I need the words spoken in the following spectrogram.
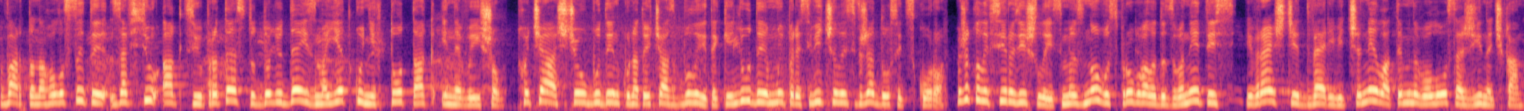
Варто наголосити, за всю акцію протесту до людей з маєтку ніхто так і не вийшов. Хоча що у будинку на той час були такі люди, ми пересвідчились вже досить скоро. Вже коли всі розійшлись, ми знову спробували додзвонитись, і врешті двері відчинила темноволоса жіночка.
